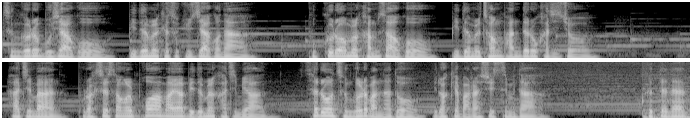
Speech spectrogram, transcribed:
증거를 무시하고 믿음을 계속 유지하거나 부끄러움을 감수하고 믿음을 정반대로 가지죠. 하지만 불확실성을 포함하여 믿음을 가지면 새로운 증거를 만나도 이렇게 말할 수 있습니다. 그때는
